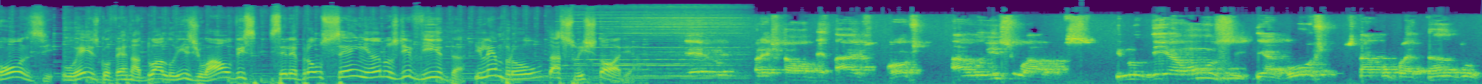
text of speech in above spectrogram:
11, o ex-governador Aloysio Alves celebrou 100 anos de vida e lembrou da sua história. Quero prestar homenagem, gosto, a Luísio Alves, que no dia 11 de agosto está completando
